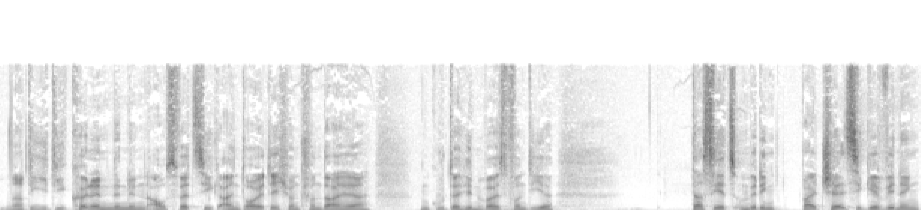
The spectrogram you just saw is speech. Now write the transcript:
na, die, die können den Auswärtssieg eindeutig und von daher ein guter Hinweis von dir. Dass sie jetzt unbedingt bei Chelsea gewinnen,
